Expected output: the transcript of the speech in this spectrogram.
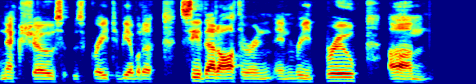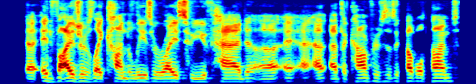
.next shows. It was great to be able to see that author and, and read through. Um, advisors like Condoleezza Rice, who you've had uh, at, at, the conferences a couple times.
